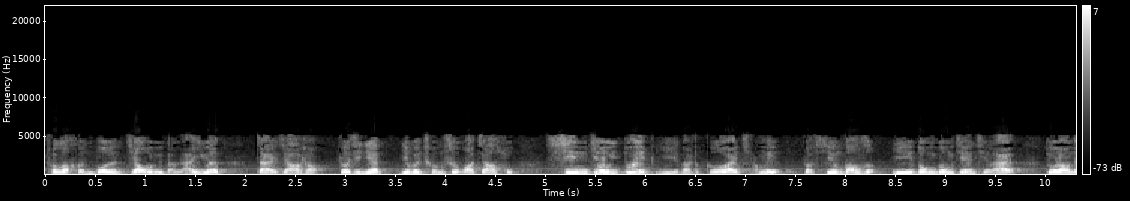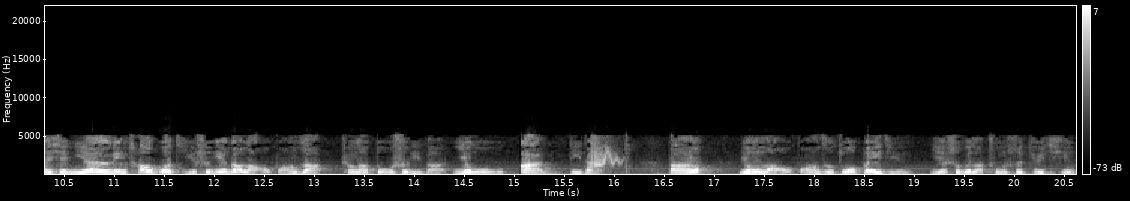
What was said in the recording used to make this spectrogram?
成了很多人焦虑的来源，再加上这些年因为城市化加速，新旧一对比，那是格外强烈。这新房子一栋栋建起来，就让那些年龄超过几十年的老房子啊，成了都市里的幽暗地带。当然了。用老房子做背景也是为了充实剧情。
